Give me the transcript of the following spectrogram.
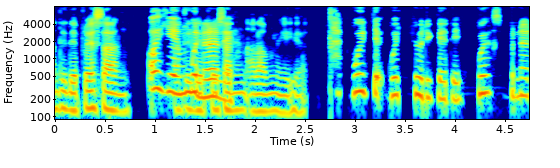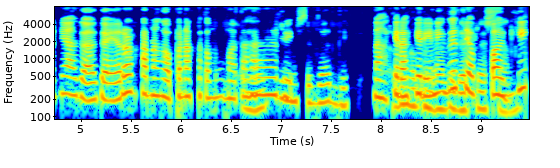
antidepresan Oh iya, emang beneran ya? antidepresan alami, ya. Gue gue curiga deh, gue sebenarnya agak-agak error karena nggak pernah ketemu mungkin matahari. bisa jadi, Nah, nggak akhir-akhir ini gue tiap antidepresan. pagi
